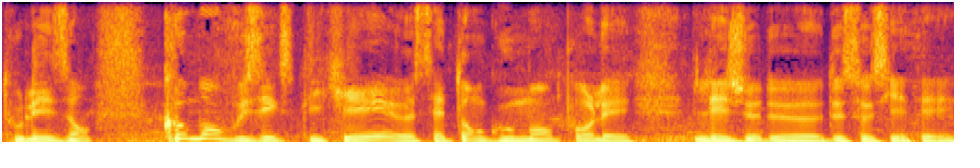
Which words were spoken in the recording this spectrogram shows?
tous les ans. Comment vous expliquez cet engouement pour les, les jeux de, de société?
